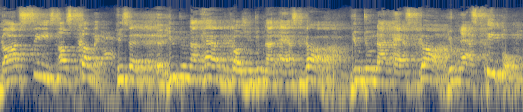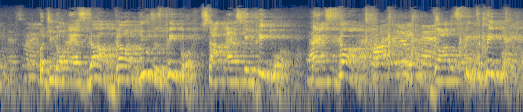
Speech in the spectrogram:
God sees us coming. He said, uh, You do not have because you do not ask God. You do not ask God. You ask people. Right. But you don't ask God. God uses people. Stop asking people. Ask God. God will speak to people.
